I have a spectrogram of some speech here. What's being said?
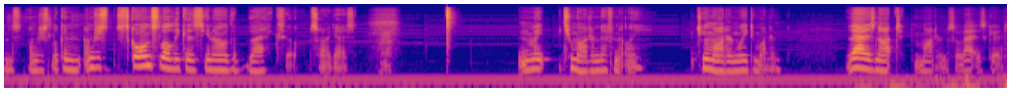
ones. I'm just looking, I'm just scrolling slowly because, you know, the lag, so I'm sorry guys. Might, too modern, definitely. Too modern, way too modern. That is not modern, so that is good.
